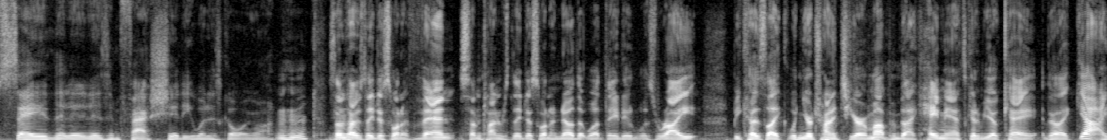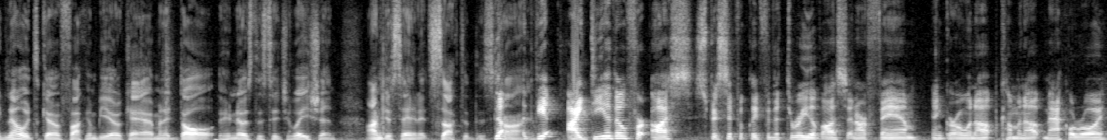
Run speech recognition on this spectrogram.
say that it is in fact shitty what is going on. hmm Sometimes they just want to vent. Sometimes they just want to know that what they did was right. Because, like, when you're trying to cheer them up and be like, hey, man, it's going to be okay. They're like, yeah, I know it's going to fucking be okay. I'm an adult who knows the situation. I'm just saying it sucked at this The, time. the idea though for us, specifically for the three of us and our fam and growing up, coming up, McElroy,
